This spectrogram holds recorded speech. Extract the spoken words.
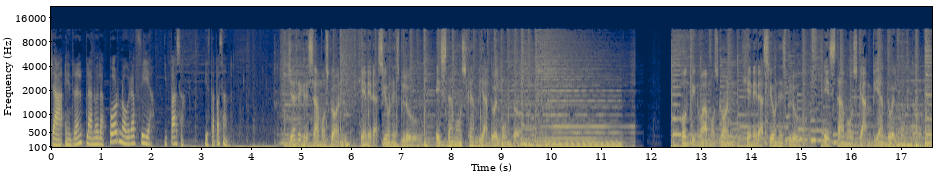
Ya entra en el plano de la pornografía y pasa, y está pasando. Ya regresamos con Generaciones Blue. Estamos cambiando el mundo. Continuamos con Generaciones Blue. Estamos cambiando el mundo.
